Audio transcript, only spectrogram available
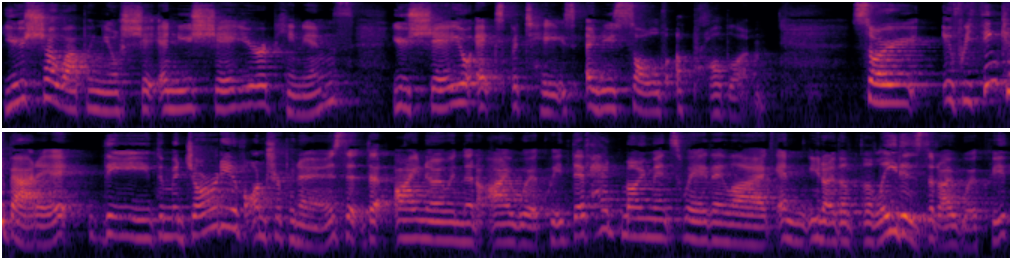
you show up and you and you share your opinions, you share your expertise, and you solve a problem. So if we think about it, the the majority of entrepreneurs that, that I know and that I work with, they've had moments where they're like, and you know, the, the leaders that I work with,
